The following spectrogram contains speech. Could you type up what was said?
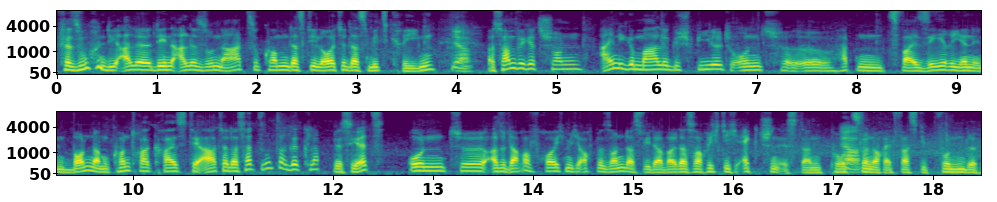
versuchen die alle, denen alle so nahe zu kommen, dass die Leute das mitkriegen. Ja. Das haben wir jetzt schon einige Male gespielt und äh, hatten zwei Serien in Bonn am Kontrakreis Theater. Das hat super geklappt bis jetzt. Und äh, also darauf freue ich mich auch besonders wieder, weil das auch richtig Action ist. Dann purzeln noch etwas die Pfunde,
